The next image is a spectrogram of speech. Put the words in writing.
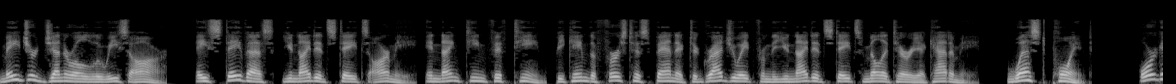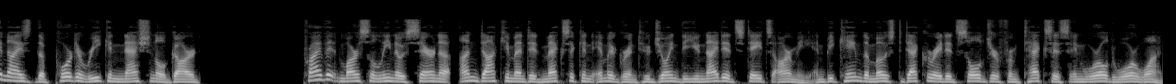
Major General Luis R. Esteves, United States Army, in 1915, became the first Hispanic to graduate from the United States Military Academy. West Point organized the Puerto Rican National Guard. Private Marcelino Serna, undocumented Mexican immigrant who joined the United States Army and became the most decorated soldier from Texas in World War I,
